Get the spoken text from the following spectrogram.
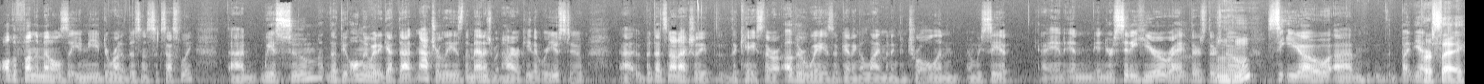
all the fundamentals that you need to run a business successfully. Um, we assume that the only way to get that naturally is the management hierarchy that we're used to. Uh, but that's not actually the case. There are other ways of getting alignment and control, and, and we see it in, in, in your city here, right? There's there's mm-hmm. no CEO, um, but yet per se.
